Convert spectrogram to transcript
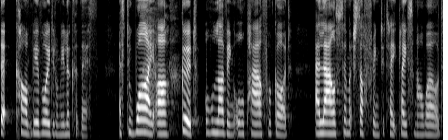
that can't be avoided when we look at this as to why our good, all loving, all powerful God allows so much suffering to take place in our world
